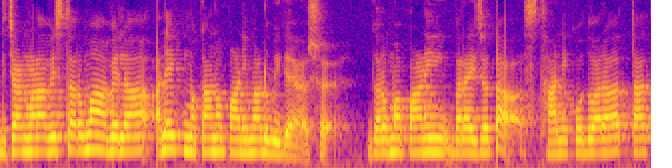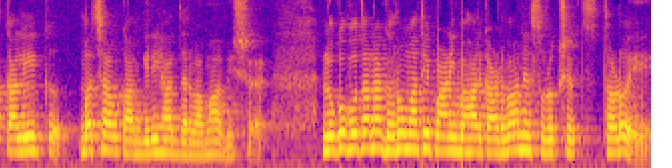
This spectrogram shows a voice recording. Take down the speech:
નીચાણવાળા વિસ્તારોમાં આવેલા અનેક મકાનો પાણીમાં ડૂબી ગયા છે. ઘરોમાં પાણી ભરાઈ જતા સ્થાનિકો દ્વારા તાત્કાલિક બચાવ કામગીરી હાથ ધરવામાં આવી છે. લોકો પોતાના ઘરોમાંથી પાણી બહાર કાઢવા અને સુરક્ષિત સ્થળોએ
